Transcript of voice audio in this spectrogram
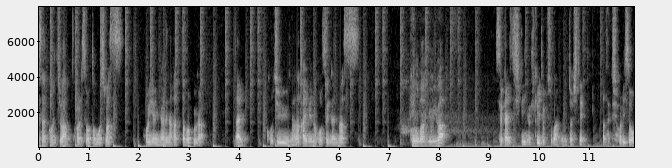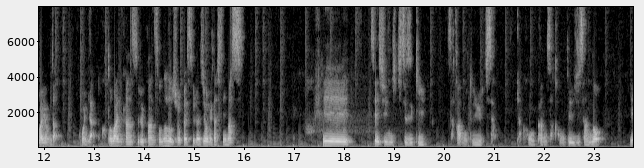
さんこんにちは、堀総と申します。本屋になれなかった僕が第57回目の放送になります。この番組は世界知識の低い読書番組として私堀総が読んだ本や言葉に関する感想などを紹介するラジオを目指しています。えー、先週に引き続き坂本雄二さん、脚本家の坂本雄二さんの、え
